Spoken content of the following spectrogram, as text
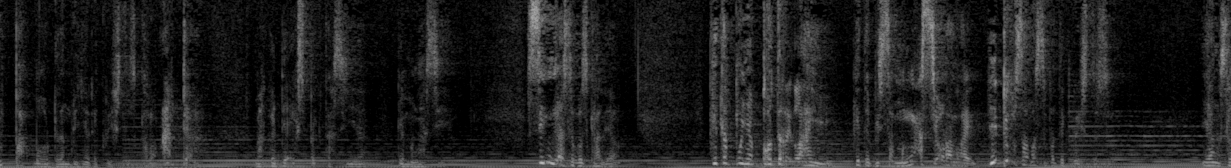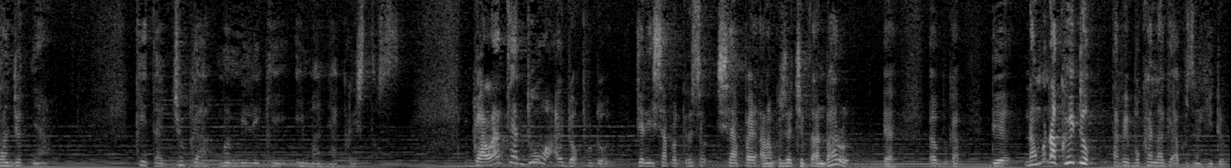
lupa bahwa dalam dirinya ada Kristus. Kalau ada, maka dia ekspektasinya dia mengasihi. Sehingga semua sekalian, kita punya kodrat ilahi, kita bisa mengasihi orang lain, hidup sama seperti Kristus. Yang selanjutnya, kita juga memiliki imannya Kristus. Galatia 2 ayat 22. Jadi siapa Kristus, siapa yang alam Kristus ciptaan baru? Ya, eh, bukan dia. Namun aku hidup, tapi bukan lagi aku yang hidup,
